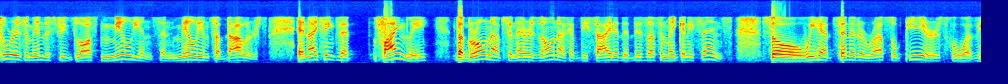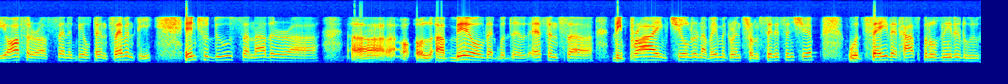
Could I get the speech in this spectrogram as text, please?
tourism industry lost millions and millions of dollars, and I think that finally the grown-ups in Arizona have decided that this doesn't make any sense. So we had Senator Russell Pearce, who was the author of Senate Bill 1070, introduce another uh, uh, bill that would, in essence, uh, deprive children of immigrants from citizenship. Would say that hospitals needed to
